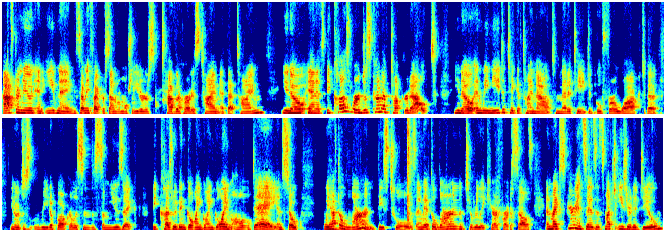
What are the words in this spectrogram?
afternoon and evening 75% of emotional eaters have their hardest time at that time you know, mm-hmm. and it's because we're just kind of tuckered out you know and we need to take a time out to meditate to go for a walk to you know just read a book or listen to some music because we've been going going going all day and so we have to mm-hmm. learn these tools and we have to learn to really care for ourselves and my experience is it's much easier to do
